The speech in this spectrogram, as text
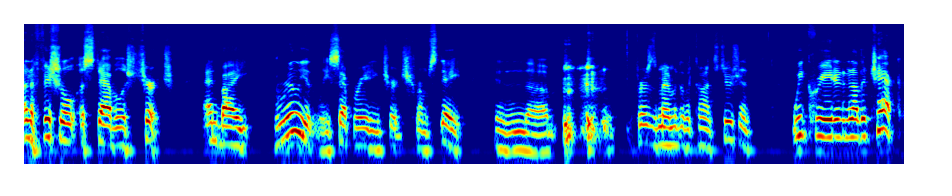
an official established church. And by brilliantly separating church from state in the First Amendment to the Constitution, we created another check.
